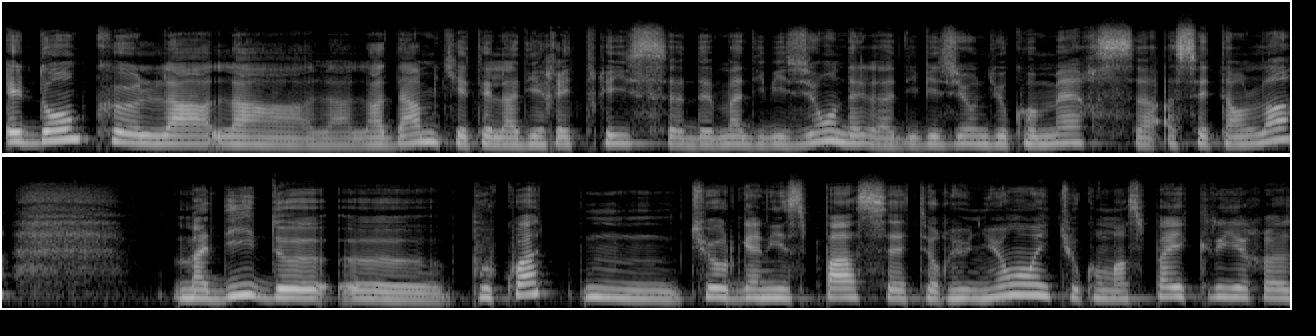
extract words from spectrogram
Et donc, la, la, la, dame qui était la directrice de ma division, de la division du commerce à ce temps-là, m'a dit de euh, pourquoi hmm, tu organises pas cette réunion et tu commences pas à écrire euh,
